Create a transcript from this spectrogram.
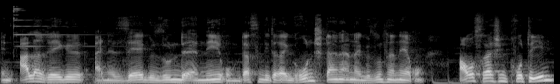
in aller Regel eine sehr gesunde Ernährung. Das sind die drei Grundsteine einer gesunden Ernährung. Ausreichend Protein,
